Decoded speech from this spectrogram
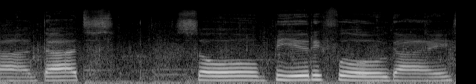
God, that's so beautiful, guys.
